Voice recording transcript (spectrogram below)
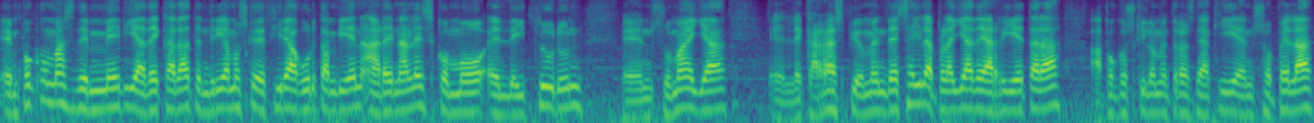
en poco más de media década tendríamos que decir agur también arenales como el de Itzurun en Sumaya, el de Carraspio Mendesa y la playa de Arriétara, a pocos kilómetros de aquí en Sopela.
